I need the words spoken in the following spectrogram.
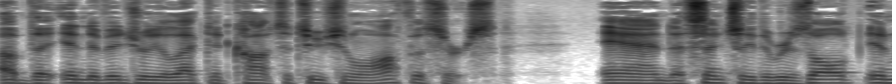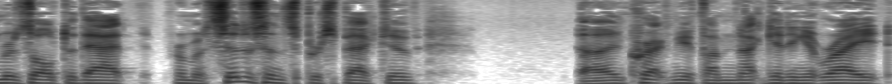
of the individually elected constitutional officers, and essentially the result in result of that, from a citizen's perspective, uh, and correct me if I'm not getting it right,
